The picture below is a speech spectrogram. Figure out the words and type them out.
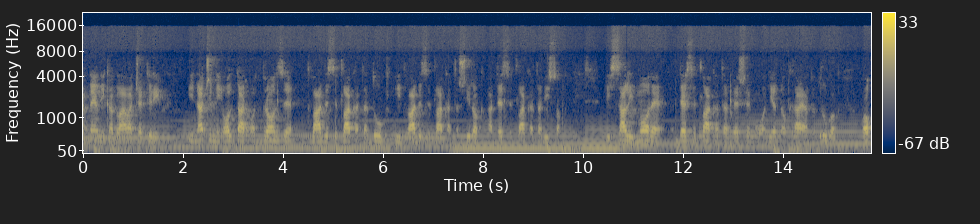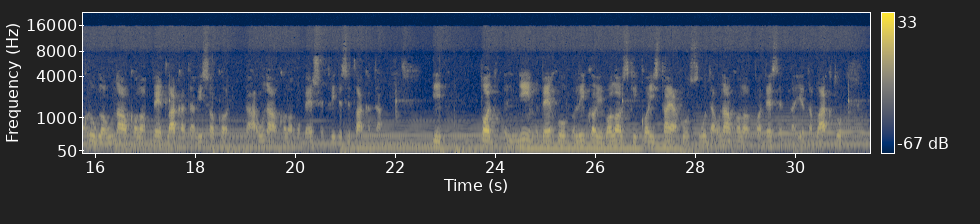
olovka dnevnika glava 4 i načini oltar od bronze 20 lakata dug i 20 lakata širok, a 10 lakata visok. I sali more 10 lakata beše mu od jednog kraja do drugog, okruglo unaokolo 5 lakata visoko, a unaokolo mu beše 30 lakata. I pod njim behu likovi volovski koji stajahu svuda unakolo po deset na jednom laktu,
